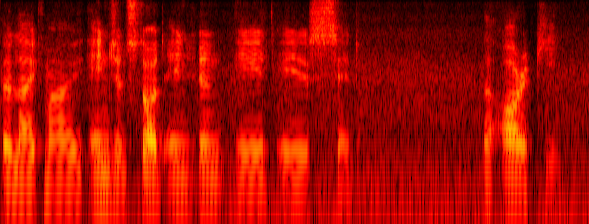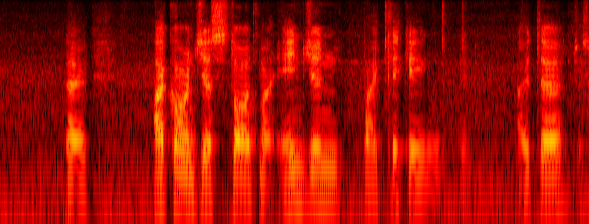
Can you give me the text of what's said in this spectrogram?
So like my engine start engine it is set the R key. So I can't just start my engine by clicking motor just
